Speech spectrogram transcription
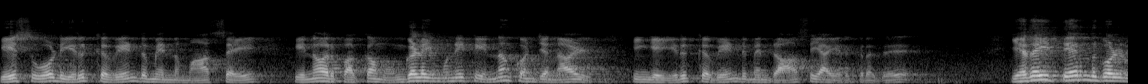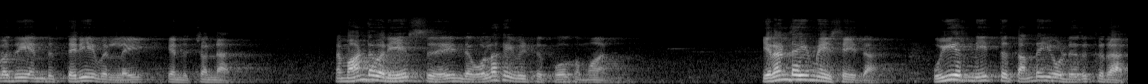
இயேசுவோடு இருக்க வேண்டும் என்னும் ஆசை இன்னொரு பக்கம் உங்களை முன்னிட்டு இன்னும் கொஞ்ச நாள் இங்கே இருக்க வேண்டும் என்ற ஆசையாக இருக்கிறது எதை தேர்ந்து கொள்வது என்று தெரியவில்லை என்று சொன்னார். நம் ஆண்டவர் இயேசு இந்த உலகை விட்டு போகுமான்? இரண்டையுமே செய்தார். உயிர் நீத்து தந்தையோடு இருக்கிறார்.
